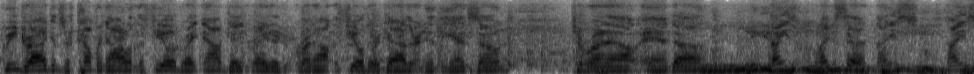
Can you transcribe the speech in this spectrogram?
Green Dragons are coming out on the field right now, getting ready to run out in the field. They're gathering in the end zone to run out, and uh, nice, like I said, nice, nice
